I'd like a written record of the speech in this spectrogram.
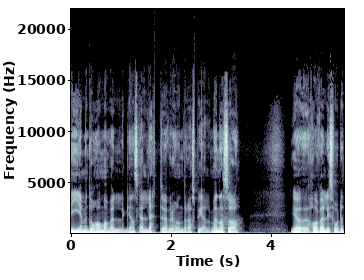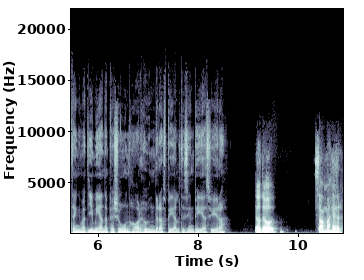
Steam då har man väl ganska lätt över 100 spel. Men alltså jag har väldigt svårt att tänka mig att gemene person har 100 spel till sin PS4. Ja, det har samma här.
